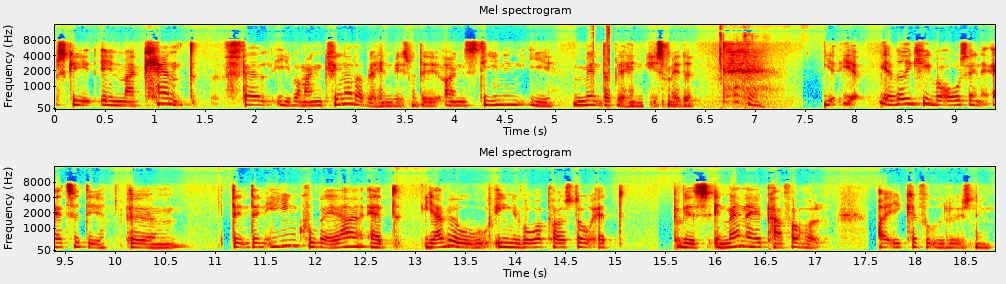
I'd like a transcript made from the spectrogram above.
sket en markant fald i, hvor mange kvinder, der bliver henvist med det, og en stigning i mænd, der bliver henvist med det. Okay. Jeg, jeg, jeg ved ikke helt, hvad årsagen er til det. Øhm, den, den ene kunne være, at jeg vil jo egentlig våge at påstå, at hvis en mand er i et parforhold, og ikke kan få udløsning.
